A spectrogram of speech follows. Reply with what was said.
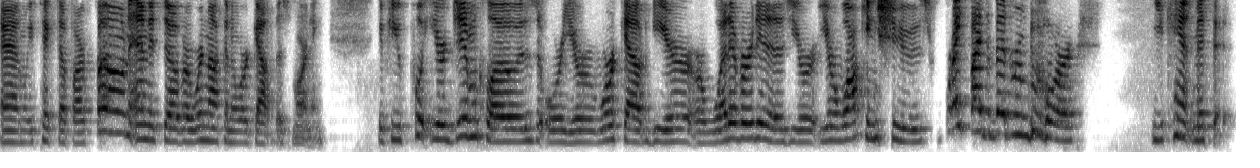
and we picked up our phone and it's over. We're not going to work out this morning. If you put your gym clothes or your workout gear or whatever it is, your your walking shoes right by the bedroom door, you can't miss it.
